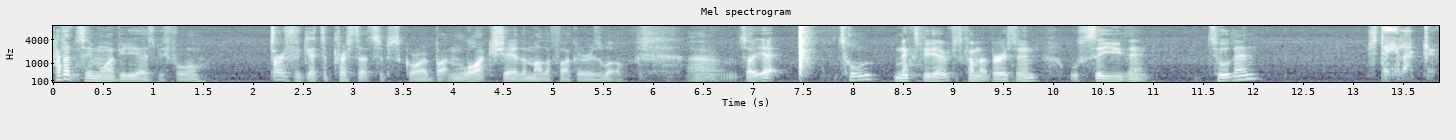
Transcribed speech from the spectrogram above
Haven't seen my videos before don't forget to press that subscribe button, like, share the motherfucker as well. Um, so yeah, till next video, which is coming up very soon, we'll see you then. Till then, stay electric.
